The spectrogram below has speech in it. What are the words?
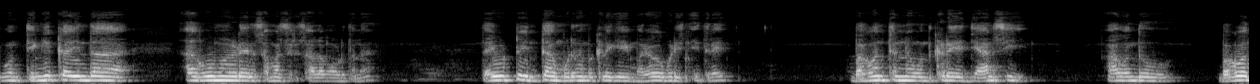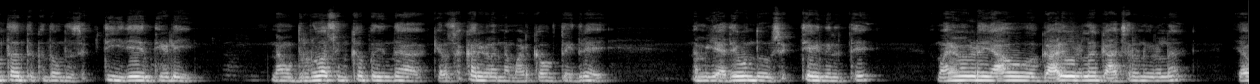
ಇವನು ತೆಂಗಿನಕಾಯಿಂದ ಆ ರೂಮ್ ಒಳಗಡೆ ಸಮಸ್ಯೆ ಸಾಲ ಮಾಡ್ತಾನೆ ದಯವಿಟ್ಟು ಇಂಥ ಮೂಢನಂಬಿಕೆಗಳಿಗೆ ಮರೆ ಹೋಗ್ಬೇಡಿ ಸ್ನೇಹಿತರೆ. ಭಗವಂತನ ಒಂದು ಕಡೆ ಧ್ಯಾನಿಸಿ, ಆ ಒಂದು ಭಗವಂತ ಅಂತಕ್ಕಂಥ ಒಂದು ಶಕ್ತಿ ಇದೆ ಅಂತೇಳಿ ನಾವು ದೃಢವಾದ ಸಂಕಲ್ಪದಿಂದ ಕೆಲಸ ಕಾರ್ಯಗಳನ್ನು ಮಾಡ್ಕೊ ಹೋಗ್ತಾ ಇದ್ದರೆ ನಮಗೆ ಅದೇ ಒಂದು ಶಕ್ತಿಯಾಗಿ ನಿಲ್ಲುತ್ತೆ. ಮನೆ ಒಳಗಡೆ ಯಾವ ಗಾಳಿ ಇರಲ್ಲ, ಗಾಚರನೂ ಇರಲ್ಲ, ಯಾವ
